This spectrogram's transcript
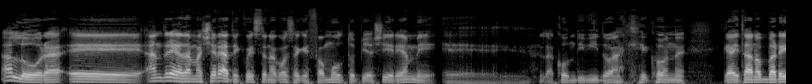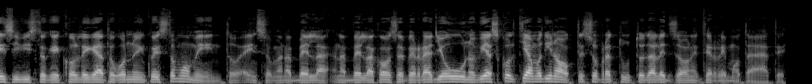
Allora, eh, Andrea da Macerate, questa è una cosa che fa molto piacere a me, eh, la condivido anche con Gaetano Barresi, visto che è collegato con noi in questo momento, è insomma una bella, una bella cosa per Radio 1, vi ascoltiamo di notte soprattutto dalle zone terremotate.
